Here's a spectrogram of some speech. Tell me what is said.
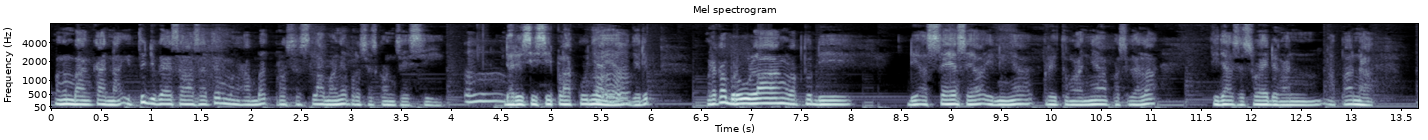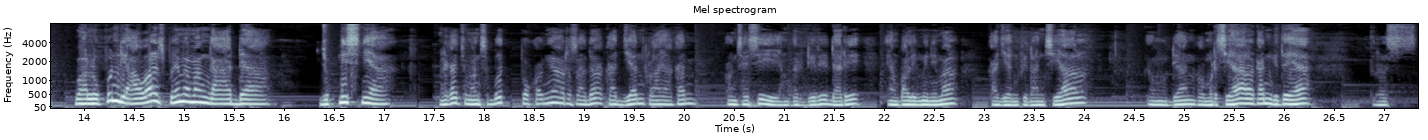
mengembangkan nah itu juga salah satu yang menghambat proses lamanya proses konsesi Hmm. dari sisi pelakunya ya. Mhm. Jadi mereka berulang waktu di di assess ya ininya perhitungannya apa segala tidak sesuai dengan apa. Nah, walaupun di awal sebenarnya memang nggak ada juknisnya. Mereka cuma sebut pokoknya harus ada kajian kelayakan konsesi yang terdiri dari yang paling minimal kajian finansial, kemudian komersial kan gitu ya. Terus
